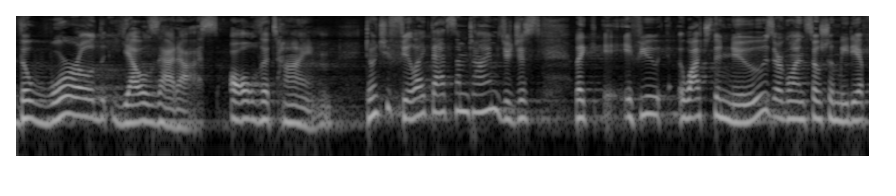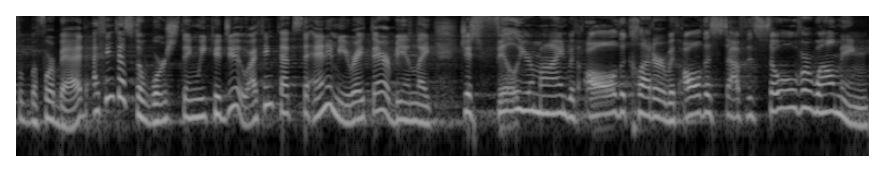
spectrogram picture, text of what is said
The world yells at us all the time. Don't you feel like that sometimes? You're just like, if you watch the news or go on social media for, before bed, I think that's the worst thing we could do. I think that's the enemy right there, being like, just fill your mind with all the clutter, with all the stuff that's so overwhelming,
